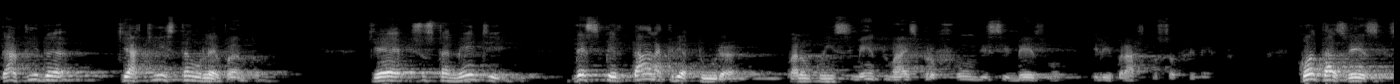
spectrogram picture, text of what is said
da vida que aqui estamos levando, que é justamente despertar a criatura para um conhecimento mais profundo de si mesmo e livrar-se do sofrimento. Quantas vezes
